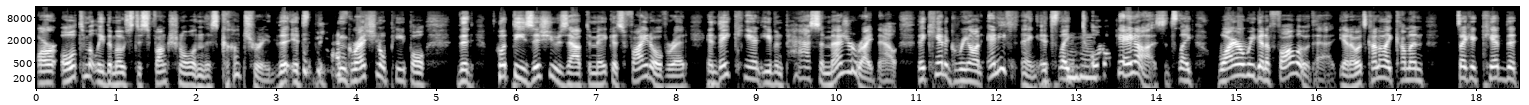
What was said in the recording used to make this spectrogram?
are ultimately the most dysfunctional in this country. The, it's the yes. congressional people that put these issues out to make us fight over it, and they can't even pass a measure right now. They can't agree on anything. It's like mm-hmm. total chaos. It's like, why are we going to follow that? You know, it's kind of like coming. It's like a kid that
